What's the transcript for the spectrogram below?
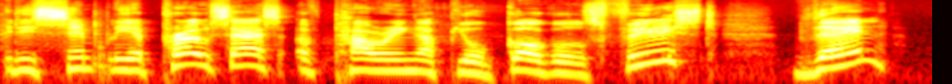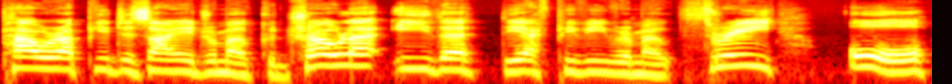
it is simply a process of powering up your goggles first, then power up your desired remote controller, either the FPV Remote 3 or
